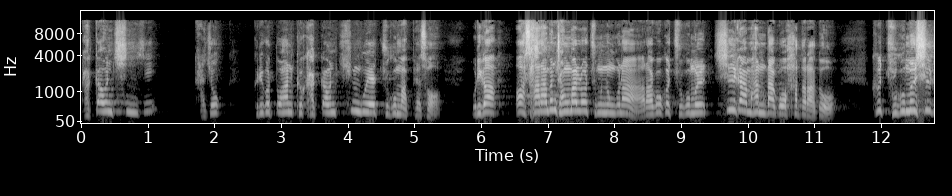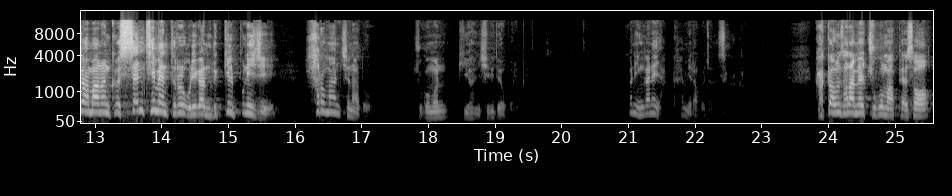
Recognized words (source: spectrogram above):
가까운 친지, 가족, 그리고 또한 그 가까운 친구의 죽음 앞에서 우리가 아, 사람은 정말로 죽는구나 라고 그 죽음을 실감한다고 하더라도 그 죽음을 실감하는 그 센티멘트를 우리가 느낄 뿐이지 하루만 지나도 죽음은 비현실이 되어버립니다. 그건 인간의 약함이라고 저는 생각합니다. 가까운 사람의 죽음 앞에서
